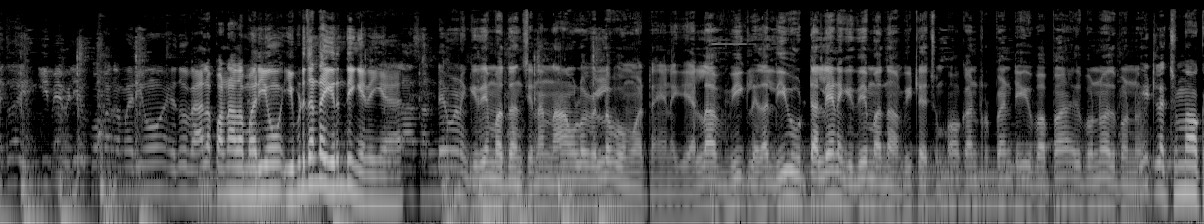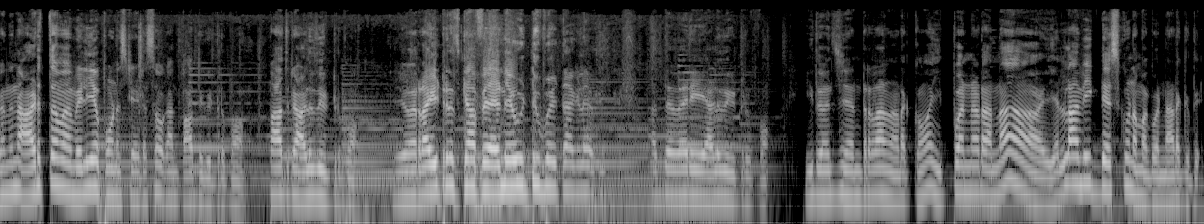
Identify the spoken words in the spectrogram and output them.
ஏதோ எங்கேயுமே வெளியே போகாத மாதிரியும் ஏதோ வேலை பண்ணாத மாதிரியும் இப்படி தாண்டா இருந்தீங்க நீங்க. சண்டேவும் எனக்கு இதே மாதிரி தான் இருந்துச்சு. ஏன்னா நான் அவ்வளோ வெளில போக மாட்டேன். எனக்கு எல்லா வீக்கில் ஏதாவது லீவ் விட்டாலே எனக்கு இதே மாதிரி தான். வீட்டில் சும்மா உட்காந்துருப்பேன் டிவி பார்ப்பேன் இது பண்ணுவேன் இது பண்ணுவேன். வீட்டில் சும்மா உட்காந்து நான் அடுத்தவன் வெளியே போன ஸ்டேட்டஸை உட்காந்து பார்த்துக்கிட்டு இருப்போம். பார்த்துட்டு அழுதுகிட்டு இருப்போம். ஐயோ ரைட்டர்ஸ் கேஃபே என்னைய விட்டு போயிட்டாங்களே அப்படி அந்த மாதிரி அழுதுகிட்டு இருப்போம். இது வந்து ஜென்ரலாக நடக்கும். இப்போ என்னடான்னா எல்லா வீக் டேஸ்க்கும் நமக்கு நடக்குது.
